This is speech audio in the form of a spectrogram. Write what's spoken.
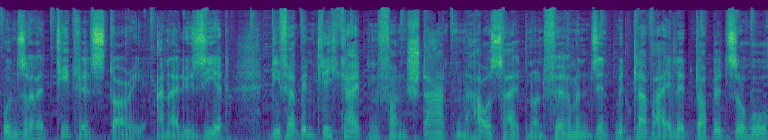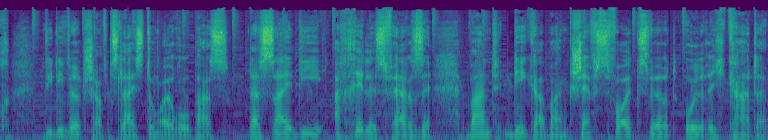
Unsere Titelstory analysiert, die Verbindlichkeiten von Staaten, Haushalten und Firmen sind mittlerweile doppelt so hoch wie die Wirtschaftsleistung Europas. Das sei die Achillesferse, warnt Dekabank-Chefsvolkswirt Ulrich Kater.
